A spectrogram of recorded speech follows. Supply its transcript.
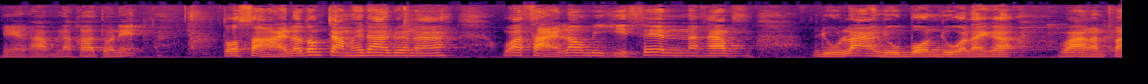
นี่ครับแล้วก็ตัวนี้ตัวสายเราต้องจำให้ได้ด้วยนะ ว่าสายเรามีกี่เส้นนะครับ อยู่ล่างอยู่บนอยู่อะไรก็ว่ากันไป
